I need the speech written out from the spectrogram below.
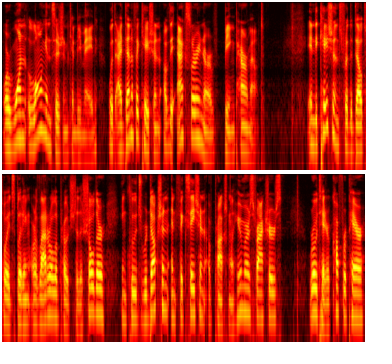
or one long incision can be made, with identification of the axillary nerve being paramount. Indications for the deltoid splitting or lateral approach to the shoulder includes reduction and fixation of proximal humerus fractures, rotator cuff repair,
